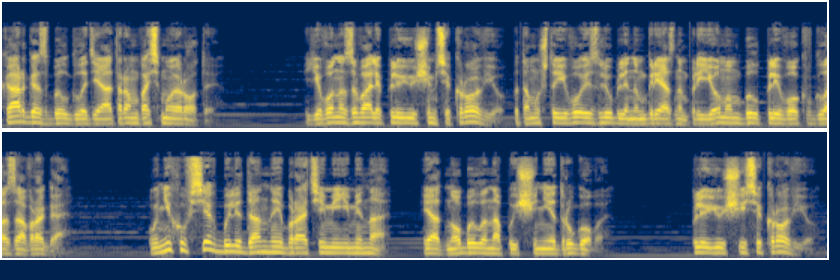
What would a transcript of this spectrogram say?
Каргас был гладиатором восьмой роты. Его называли плюющимся кровью, потому что его излюбленным грязным приемом был плевок в глаза врага. У них у всех были данные братьями имена, и одно было напыщеннее другого. Плюющийся кровью –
